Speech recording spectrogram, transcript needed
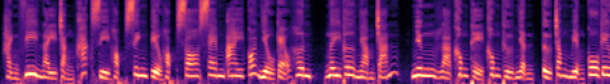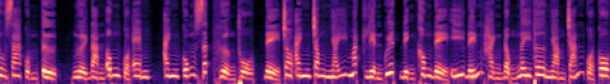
hành vi này chẳng khác gì học sinh tiểu học so xem ai có nhiều kẹo hơn, ngây thơ nhàm chán, nhưng là không thể không thừa nhận từ trong miệng cô kêu ra cụm từ, người đàn ông của em, anh cũng rất hưởng thụ, để cho anh trong nháy mắt liền quyết định không để ý đến hành động ngây thơ nhàm chán của cô.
